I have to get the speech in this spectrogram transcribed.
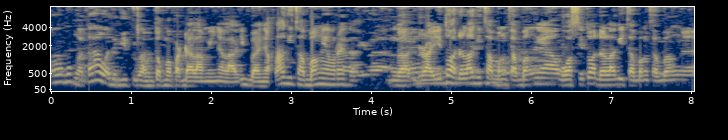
Oh, gua nggak tahu ada gitu. Nah, untuk memperdalaminya lagi banyak lagi cabangnya mereka nggak dry itu ada lagi cabang-cabangnya wash itu ada lagi cabang-cabangnya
